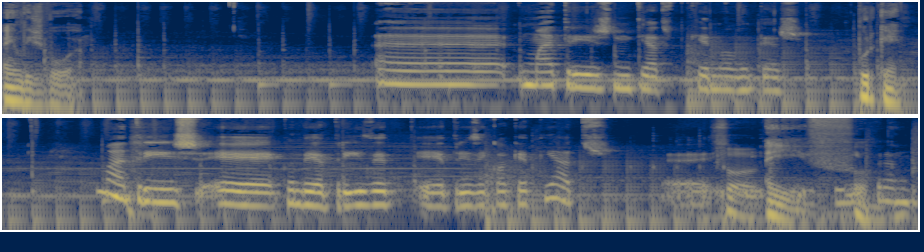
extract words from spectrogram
em Lisboa? Ah, uma atriz no teatro pequeno no Alentejo. Porquê? Uma atriz, é, quando é atriz, é, é atriz em qualquer teatro. Fogo. Aí, E fogo. pronto.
